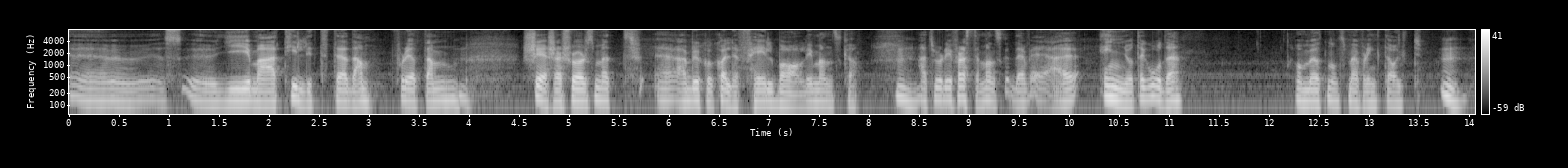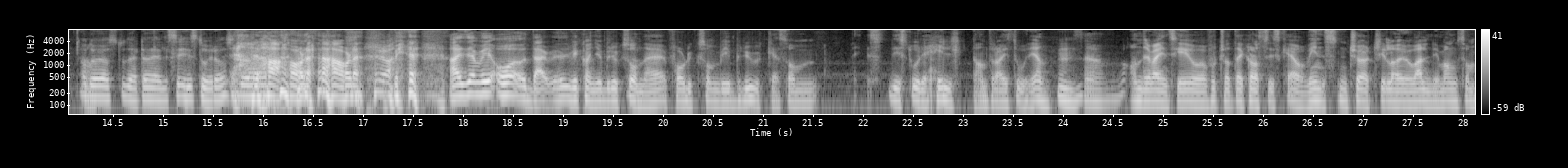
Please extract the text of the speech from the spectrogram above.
eh, gi meg tillit til dem. Fordi at de ser seg sjøl som et jeg bruker å kalle det feilbarlig menneske. Mm. Jeg tror de fleste mennesker Det er ennå til gode å møte noen som er flink til alt. Mm. Og ja. du har jo studert en del historie også? Ja, jeg har det. Jeg har det. ja. vi, vi, der, vi, kan jo bruke sånne folk som vi bruker som de store heltene fra historien. Mm. andre verdenskrig er jo fortsatt det klassiske, og Winston Churchill har jo veldig mange som,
